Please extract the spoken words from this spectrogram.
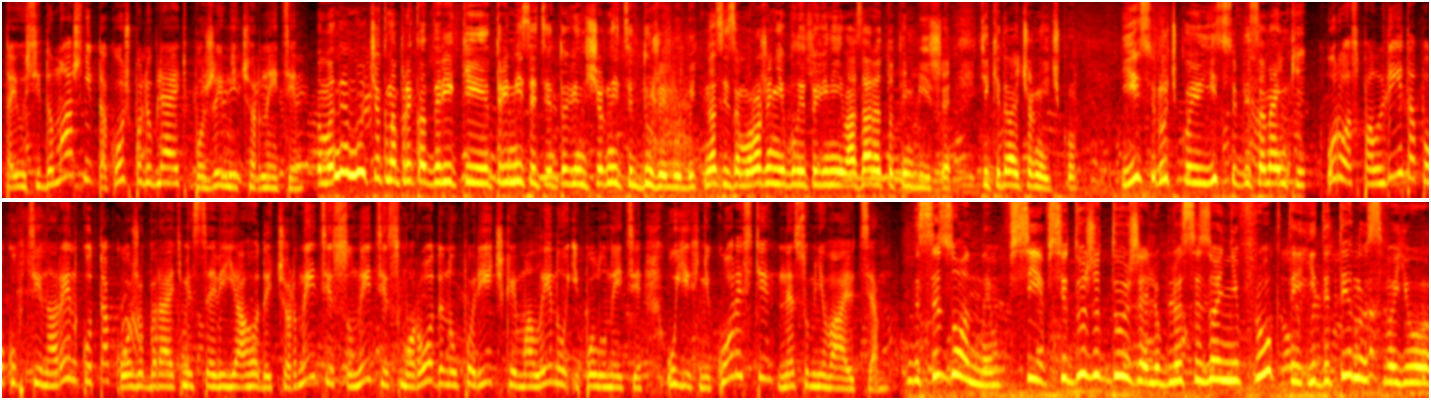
Та й усі домашні також полюбляють поживні чорниці. У мене внучок, наприклад, рік і три місяці, то він чорниці дуже любить. У нас і заморожені були, то він їв, а зараз то тим більше. Тільки давай чорничку. Їсть ручкою, їсть собі саменький. У розпал літа покупці на ринку також обирають місцеві ягоди – чорниці, суниці, смородину, порічки, малину і полуниці. У їхній користі не сумніваються. сезонним. Всі, всі дуже дуже люблю сезонні фрукти і дитину свою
